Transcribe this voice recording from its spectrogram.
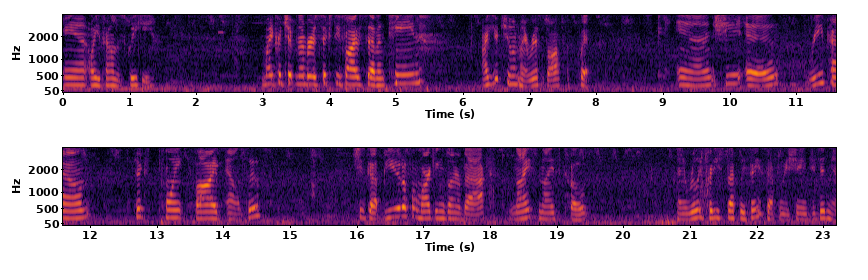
And, oh, you found the squeaky. Microchip number is 6517. Are you chewing my wrist off? Quit. And she is three pounds, 6.5 ounces. She's got beautiful markings on her back. Nice, nice coat. And a really pretty speckly face after we shaved you, didn't you?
